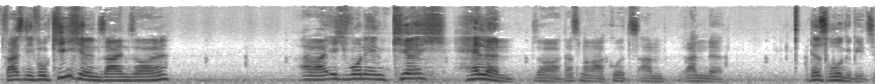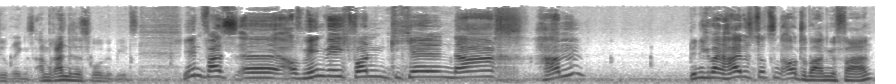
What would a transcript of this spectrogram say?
Ich weiß nicht, wo Kiecheln sein soll. Aber ich wohne in Kirchhellen. So, das nochmal kurz am Rande des Ruhrgebiets übrigens. Am Rande des Ruhrgebiets. Jedenfalls äh, auf dem Hinweg von Kirchhellen nach Hamm bin ich über ein halbes Dutzend Autobahnen gefahren.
